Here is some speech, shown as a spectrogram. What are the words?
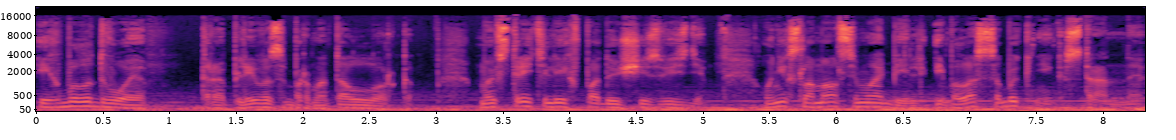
«Их было двое», — торопливо забормотал Лорка. «Мы встретили их в падающей звезде. У них сломался мобиль, и была с собой книга странная,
